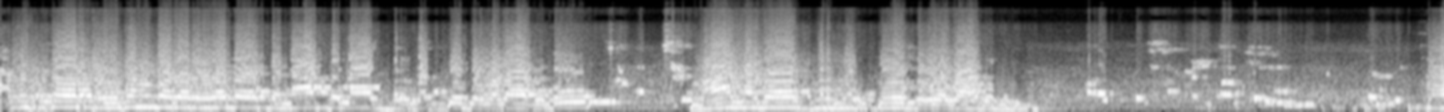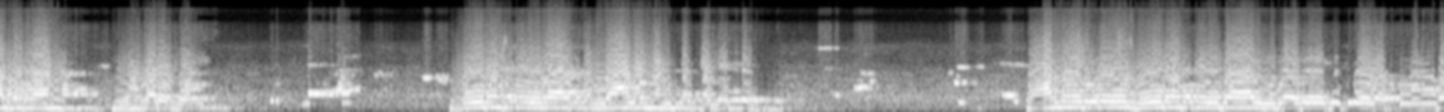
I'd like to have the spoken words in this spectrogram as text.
ಕ್ರಿಸ್ತ ಪೈಗಂಬರರದ ಸನಾತನ ಧರ್ಮಕ್ಕೆ ಜಯವಾಗಲು ಮಾನವ ಧರ್ಮಕ್ಕೆ ಜಯವಾಗಲು ಸಾಗರ ನಗರದ ವೀರಶೈವ ಕಲ್ಯಾಣ ಮಂಟಪದಲ್ಲಿ ತಾಲೂಕು ವೀರಶೈವ ಯುವ ವೇದಿಕೆ ವತಿಯಿಂದ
